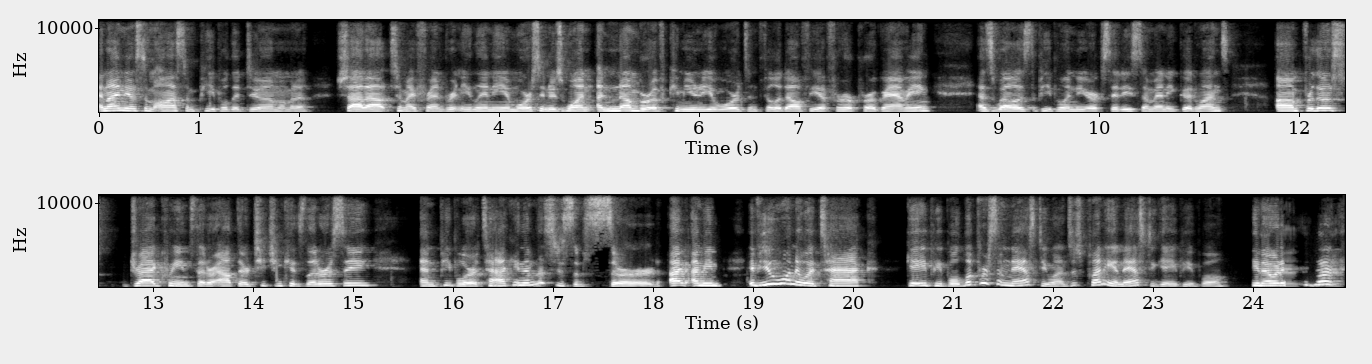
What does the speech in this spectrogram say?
and I know some awesome people that do them. I'm going to shout out to my friend Brittany Linney and Morrison, who's won a number of community awards in Philadelphia for her programming, as well as the people in New York City, so many good ones. Um, for those drag queens that are out there teaching kids literacy and people are attacking them, that's just absurd. I, I mean, if you want to attack gay people, look for some nasty ones. There's plenty of nasty gay people. You know, yeah, yeah.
